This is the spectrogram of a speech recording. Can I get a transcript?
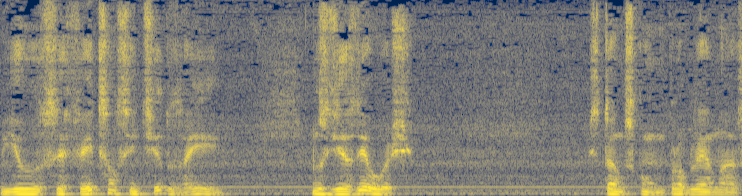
E os efeitos são sentidos aí nos dias de hoje. Estamos com problemas,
